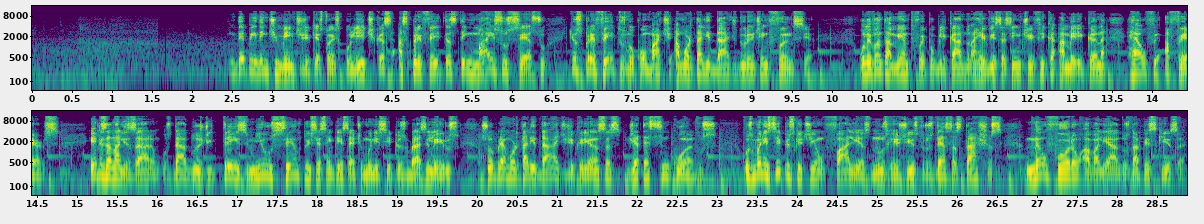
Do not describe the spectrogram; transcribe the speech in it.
Independentemente de questões políticas, as prefeitas têm mais sucesso que os prefeitos no combate à mortalidade durante a infância. O levantamento foi publicado na revista científica americana Health Affairs. Eles analisaram os dados de 3.167 municípios brasileiros sobre a mortalidade de crianças de até 5 anos. Os municípios que tinham falhas nos registros dessas taxas não foram avaliados na pesquisa.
